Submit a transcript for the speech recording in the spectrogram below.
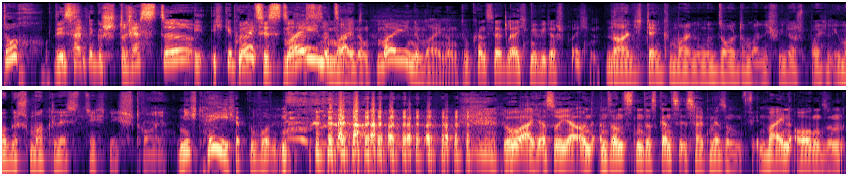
Doch, Die ist halt eine gestresste ich, ich gebe Polizistin. meine. Meinung, meine Meinung. Du kannst ja gleich mir widersprechen. Nein, ich denke, Meinungen sollte man nicht widersprechen. Über Geschmack lässt sich nicht streiten. Nicht, hey, ich habe gewonnen. so war ich. Achso, ja, und ansonsten, das Ganze ist halt mehr so ein, in meinen Augen so ein,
